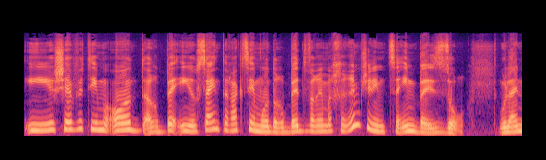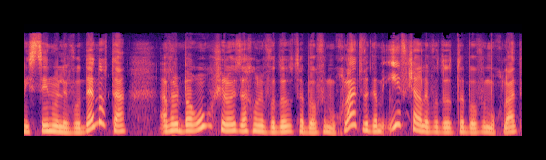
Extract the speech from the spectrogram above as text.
היא יושבת עם עוד הרבה, היא עושה אינטראקציה עם עוד הרבה דברים אחרים שנמצאים באזור. אולי ניסינו לבודד אותה, אבל ברור שלא הצלחנו לבודד אותה באופן מוחלט, וגם אי אפשר לבודד אותה באופן מוחלט,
